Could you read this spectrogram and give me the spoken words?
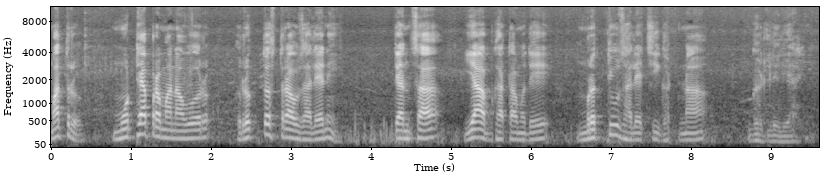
मात्र मोठ्या प्रमाणावर रक्तस्त्राव झाल्याने त्यांचा या अपघातामध्ये मृत्यू झाल्याची घटना घडलेली आहे.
